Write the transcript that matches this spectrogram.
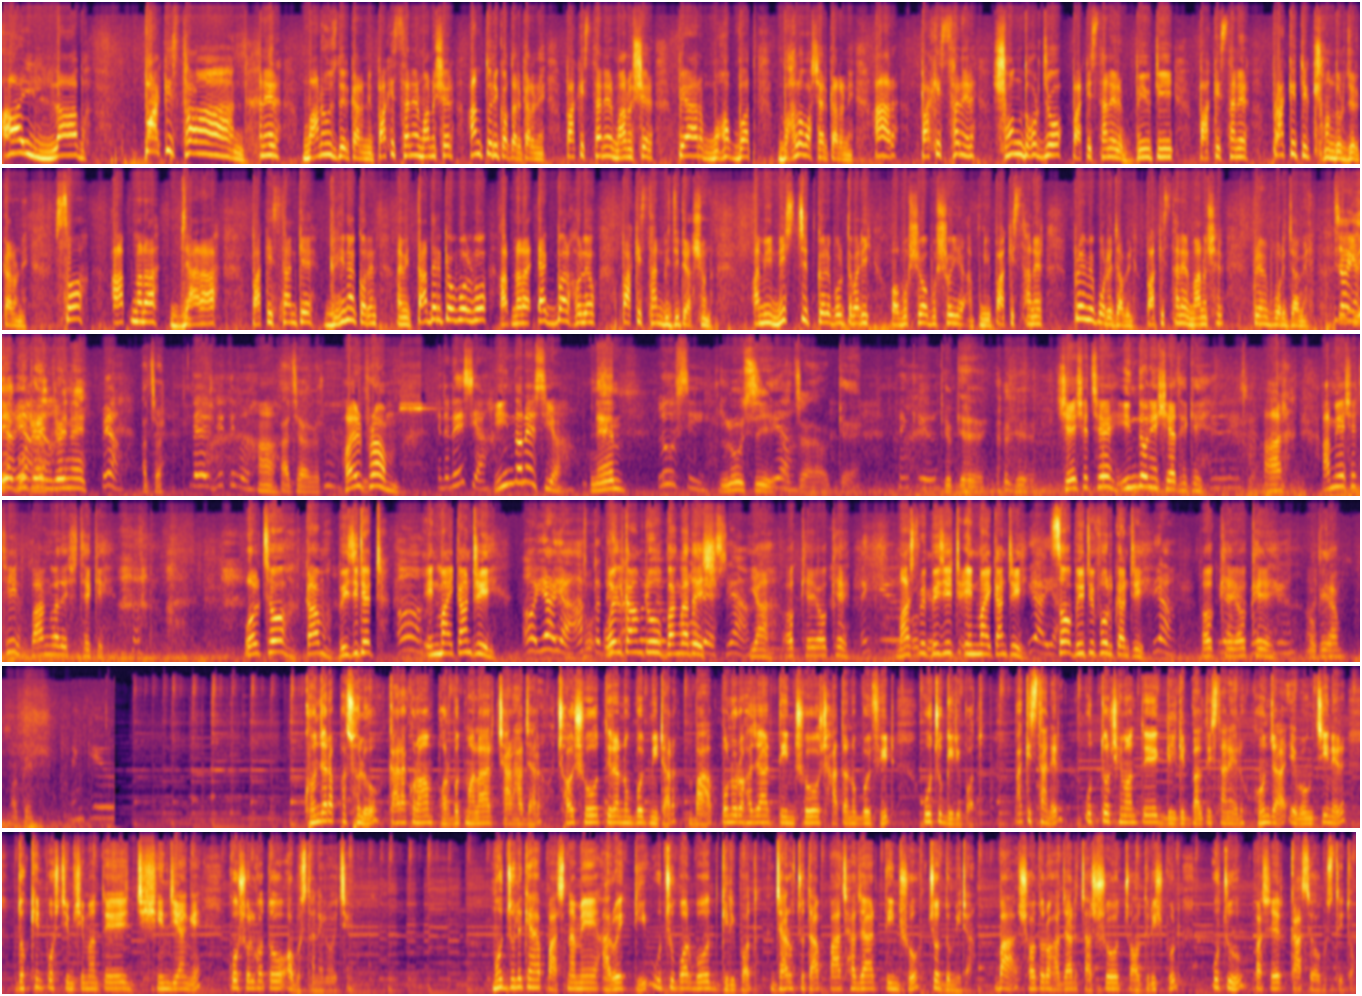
আই লাভ পাকিস্তানের মানুষদের কারণে, পাকিস্তানের মানুষের আন্তরিকতার কারণে, পাকিস্তানের মানুষের পেয়ার, মোহব্বত, ভালোবাসার কারণে। আর পাকিস্তানের সৌন্দর্য পাকিস্তানের বিউটি পাকিস্তানের প্রাকৃতিক সৌন্দর্যের কারণে। সো আপনারা যারা পাকিস্তানকে ঘৃণা করেন আমি তাদেরকেও বলব আপনারা একবার হলেও পাকিস্তান ভিজিটে আসুন। আমি নিশ্চিত করে বলতে পারি অবশ্যই অবশ্যই আপনি পাকিস্তানের প্রেমে পড়ে যাবেন পাকিস্তানের মানুষের প্রেমে পড়ে যাবেন। আচ্ছা। আচ্ছা Where নেম লুসি লুসি আচ্ছা ওকে থ্যাংক ইউ ওকে ওকে সে এসেছে ইন্দোনেশিয়া থেকে আর আমি এসেছি বাংলাদেশ থেকে also come visited in my country Oh yeah, yeah. After this, Welcome to Bangladesh. Bangladesh. Yeah. Yeah. Okay. Okay. Thank you. Must okay. be visit in my country. Yeah, yeah. So beautiful country. Yeah. Okay. Yeah, yeah. Okay. Thank you. Welcome. Okay. okay. Khunjerab pass হল কারাকোরাম পর্বতমালার চার হাজার ছয়শো তিরানব্বই metre বা পনেরো হাজার তিনশো সাতানব্বই ফিট উঁচু গিরিপথ। পাকিস্তানের উত্তর সীমান্তে গিলগিট বালতিস্তানের হুঞ্জা এবং চীনের দক্ষিণ পশ্চিম সীমান্তে সিনজিয়াংয়ে কৌশলগত অবস্থানে রয়েছে। মজ্জলিকা পাস নামে আরও একটি উঁচু পর্বত গিরিপথ, যার উচ্চতা পাঁচ হাজার তিনশো চোদ্দ মিটার বা সতেরো হাজার চারশো চৌত্রিশ ফুট উঁচু পাশের কাছে অবস্থিত।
